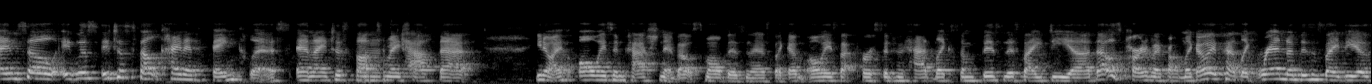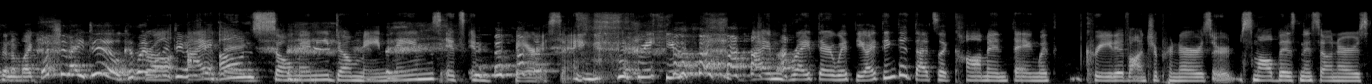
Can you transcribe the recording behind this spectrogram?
And so it was. It just felt kind of thankless. And I just thought mm, to myself yeah. that you know, I've always been passionate about small business. Like I'm always that person who had like some business idea. That was part of my problem. Like I always had like random business ideas and I'm like, what should I do? Because I want to do anything. I own so many domain names. It's embarrassing. I mean, I'm right there with you. I think that that's a common thing with creative entrepreneurs or small business owners.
